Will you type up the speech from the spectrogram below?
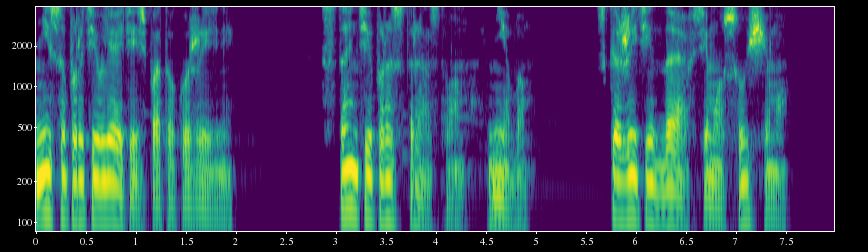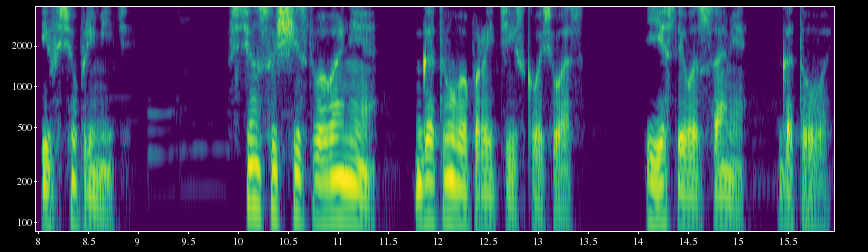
Не сопротивляйтесь потоку жизни. Станьте пространством, небом. Скажите «да» всему сущему и все примите. Все существование готово пройти сквозь вас, если вы сами готовы.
